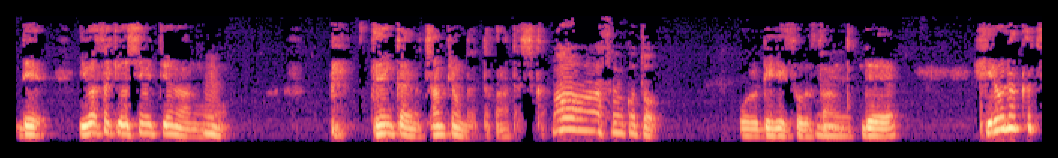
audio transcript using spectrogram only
で、岩崎よしみっていうのは、あの、うん前回のチャンピオンだったかな、確か。ああ、そういうこと。オールリリースオールスターのえで、弘中千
